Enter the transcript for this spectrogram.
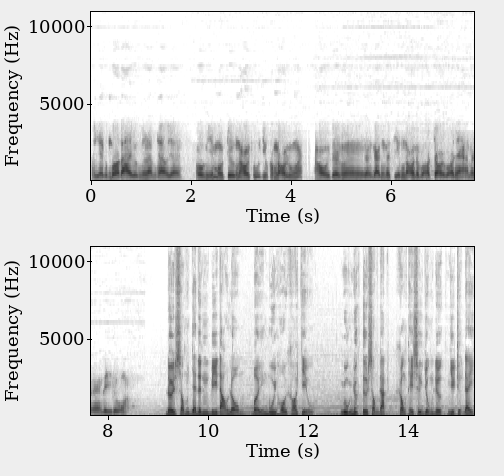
Bây giờ cũng bó tay luôn, chứ làm sao giờ? ô nhiễm môi trường nó hôi thối chịu không nổi luôn á hồi tới mà gần gần ta chịu không nổi ta bỏ tròi bỏ nhà ta đi luôn đời sống gia đình bị đảo lộn bởi mùi hôi khó chịu nguồn nước từ sông rạch không thể sử dụng được như trước đây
